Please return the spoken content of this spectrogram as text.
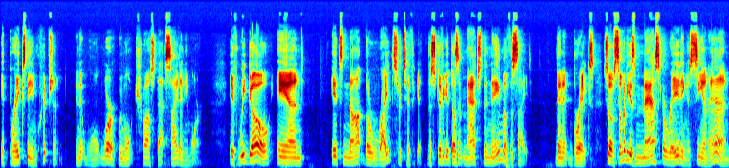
it breaks the encryption and it won't work. We won't trust that site anymore. If we go and it's not the right certificate, the certificate doesn't match the name of the site, then it breaks. So if somebody is masquerading as CNN,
